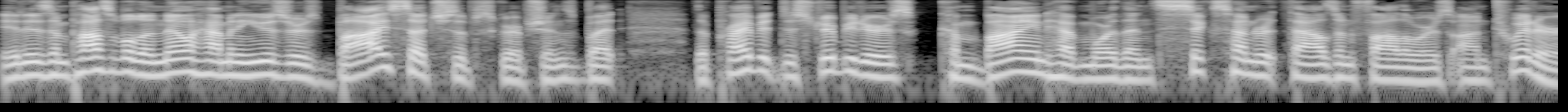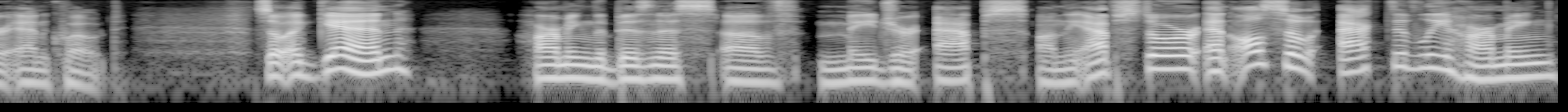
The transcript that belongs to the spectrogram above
It is impossible to know how many users buy such subscriptions, but the private distributors combined have more than 600,000 followers on Twitter, end quote. So again, harming the business of major apps on the App Store, and also actively harming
